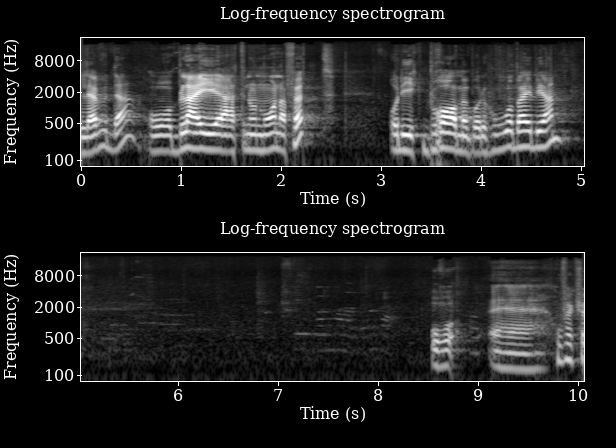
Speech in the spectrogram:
levde og ble etter noen måneder født. Og det gikk bra med både hun og babyen. Og eh, hun fikk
